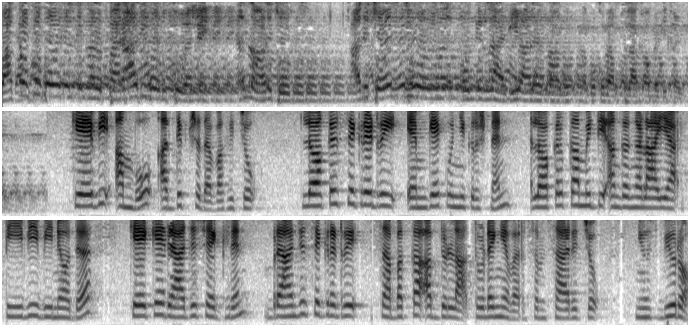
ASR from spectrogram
വഖഫ് ബോർഡിൽ നിങ്ങൾ പരാതി കൊടുത്തു അല്ലേ? എന്നാണ് ചോദിച്ചത് അത് ചോദിച്ചു കൊണ്ടുള്ള അടിയാണ് എന്നാണ് നമുക്ക് മനസ്സിലാക്കാൻ വേണ്ടി കഴിഞ്ഞത്. കെ വി അമ്പു അധ്യക്ഷത വഹിച്ചു. Local secretary M K Kunhikrishnan local committee അംഗങ്ങളായ T V Vinod K K Rajasekharan branch secretary സബക്ക അബ്ദുള്ള തുടങ്ങിയവർ സംസാരിച്ചു. News bureau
